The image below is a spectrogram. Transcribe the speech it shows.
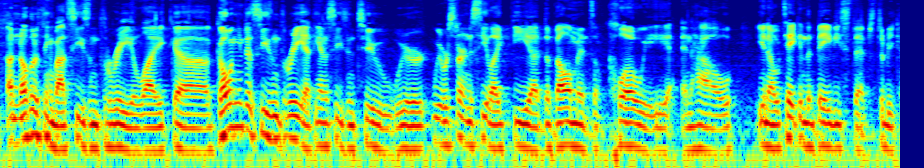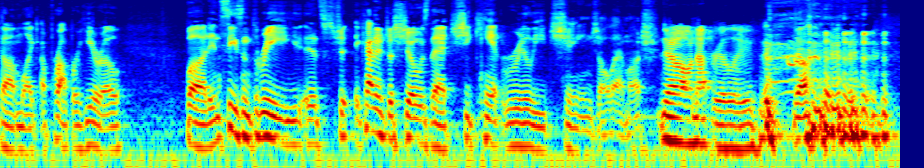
another thing about season three. Like uh, going into season three, at the end of season two, we were we were starting to see like the uh, development of Chloe and how you know taking the baby steps to become like a proper hero. But in season three, it's it kind of just shows that she can't really change all that much. No, not really. No.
